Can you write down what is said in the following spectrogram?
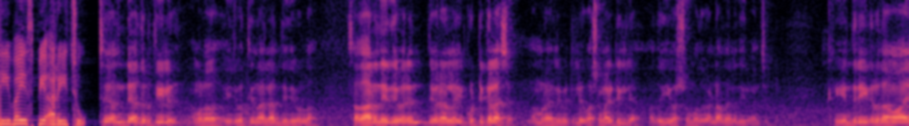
ഡിവൈഎസ്പി അറിയിച്ചു. അതിന്റെ അതിർത്തിയിൽ നമ്മൾ ഇരുപത്തിനാലാം തീയതിയുള്ള സാധാരണ തീയതി വരെ വരെയുള്ള ഈ കൊട്ടിക്കലാശം നമ്മുടെ ലിമിറ്റിൽ വർഷങ്ങളായിട്ടില്ല. അത് ഈ വർഷവും അത് വേണ്ടാന്ന് തന്നെ തീരുമാനിച്ചിട്ടുണ്ട്. കേന്ദ്രീകൃതമായ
